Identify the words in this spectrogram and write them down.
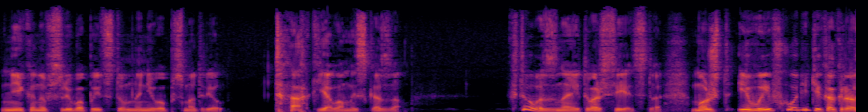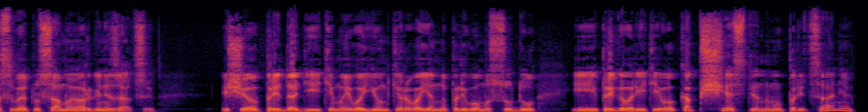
Никонов с любопытством на него посмотрел. Так я вам и сказал. Кто вас знает, ваше сиятельство? Может, и вы входите как раз в эту самую организацию? Еще предадите моего юнкера военно-полевому суду и приговорите его к общественному порицанию.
